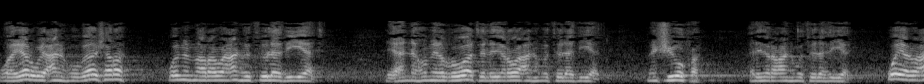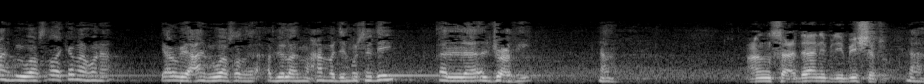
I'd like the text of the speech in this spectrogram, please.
ويروي عنه مباشرة ومما روى عنه الثلاثيات. لأنه من الرواة الذي روى عنهم الثلاثيات من شيوخه الذي روى عنهم الثلاثيات. ويروي عنه بواسطة كما هنا يروي عنه بواسطة عبد الله محمد المسندي الجعفي. نعم. عن سعدان بن بشر. نعم.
